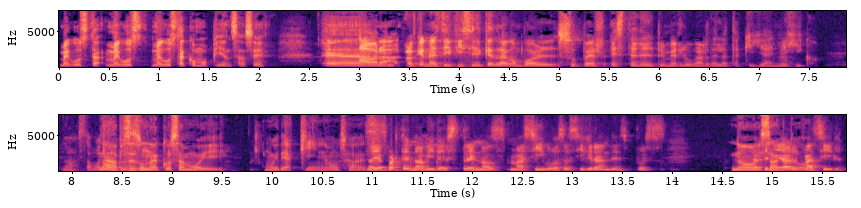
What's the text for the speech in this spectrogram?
Me gusta, me gusta, me gusta cómo piensas, ¿eh? Eh, Ahora, creo que no es difícil que Dragon Ball Super esté en el primer lugar de la taquilla en México, ¿no? Estamos No, pues es una cosa muy, muy de aquí, ¿no? O sea, es- No, y aparte no ha habido estrenos masivos así grandes, pues no, la tenía fácil.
